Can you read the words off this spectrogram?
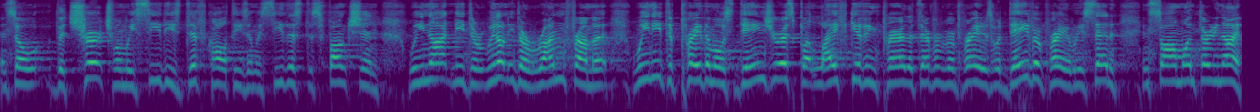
And so the church, when we see these difficulties and we see this dysfunction, we, not need to, we don't need to run from it. We need to pray the most dangerous but life-giving prayer that's ever been prayed. Is what David prayed when he said in Psalm 139,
